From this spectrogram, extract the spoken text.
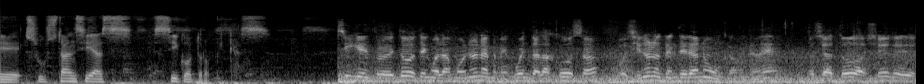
eh, sustancias psicotrópicas. Sí que dentro de todo tengo a la monona que me cuenta las cosas, porque si no, no te enteras nunca, ¿me entendés? O sea, todo ayer, eh,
